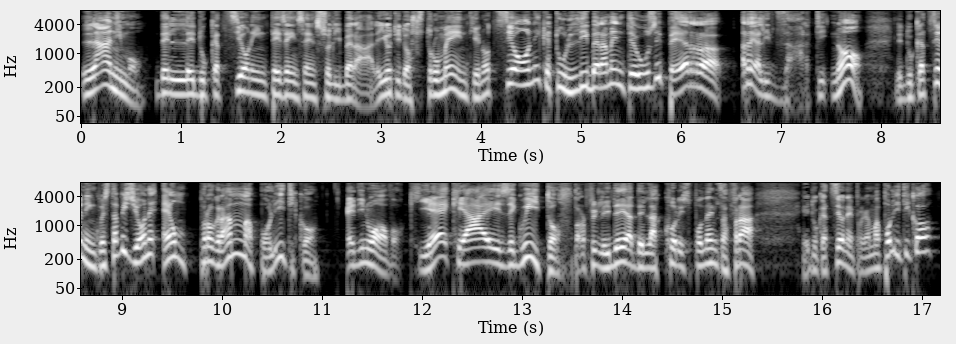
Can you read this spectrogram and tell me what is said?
l'animo dell'educazione intesa in senso liberale. Io ti do strumenti e nozioni che tu liberamente usi per realizzarti. No, l'educazione in questa visione è un programma politico. E di nuovo, chi è che ha eseguito proprio l'idea della corrispondenza fra educazione e programma politico?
